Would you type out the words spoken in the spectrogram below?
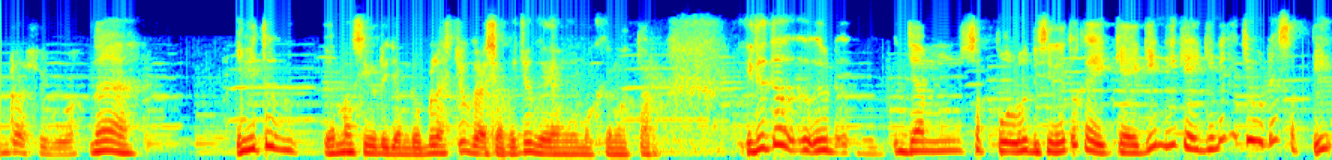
enggak sih gue. Nah, ini tuh ya masih udah jam 12 juga, siapa juga yang mau pakai motor. Itu tuh jam 10 di sini tuh kayak kayak gini, kayak gini aja udah sepi.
